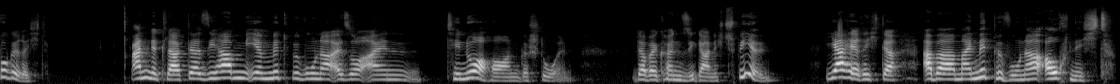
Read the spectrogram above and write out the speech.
vor Gericht. Angeklagter, Sie haben Ihrem Mitbewohner also ein Tenorhorn gestohlen. Dabei können Sie gar nicht spielen. Ja, Herr Richter, aber mein Mitbewohner auch nicht.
